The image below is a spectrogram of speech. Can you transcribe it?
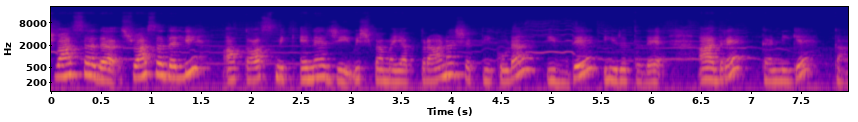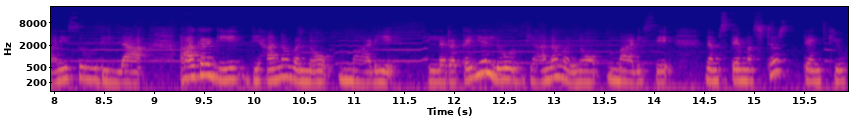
ಶ್ವಾಸದ, ಶ್ವಾಸದಲ್ಲಿ ಆ ಕಾಸ್ಮಿಕ್ ಎನರ್ಜಿ ವಿಶ್ವಮಯ ಪ್ರಾಣಶಕ್ತಿ ಕೂಡ ಇದ್ದೇ ಇರುತ್ತದೆ. ಆದರೆ ಕಣ್ಣಿಗೆ ಕಾಣಿಸುವುದಿಲ್ಲ. ಹಾಗಾಗಿ ಧ್ಯಾನವನ್ನು ಮಾಡಿ. ಎಲ್ಲರ ಕೈಯಲ್ಲೂ ಧ್ಯಾನವನ್ನು ಮಾಡಿಸಿ. ನಮಸ್ತೆ ಮಾಸ್ಟರ್ಸ್. ಥ್ಯಾಂಕ್ ಯು.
